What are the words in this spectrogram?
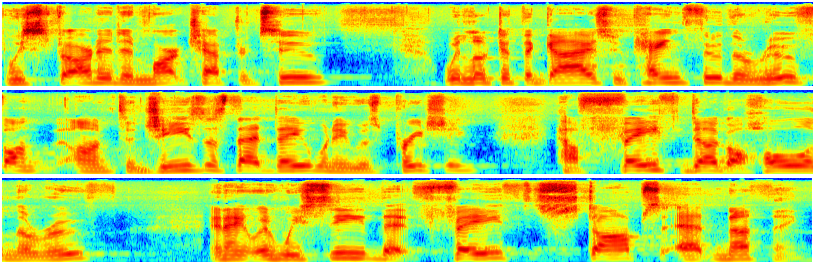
We started in Mark chapter 2. We looked at the guys who came through the roof on, onto Jesus that day when he was preaching, how faith dug a hole in the roof. And, and we see that faith stops at nothing.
